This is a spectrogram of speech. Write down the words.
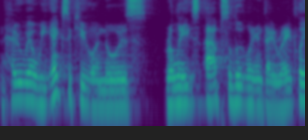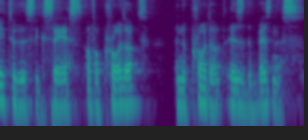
And how well we execute on those relates absolutely and directly to the success of a product, and the product is the business.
